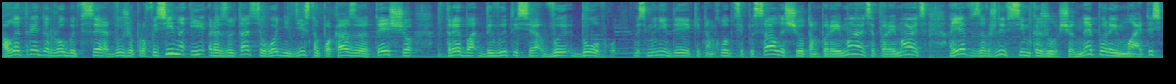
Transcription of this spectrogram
Але трейдер робить все дуже професійно, і результат сьогодні дійсно показує те, що треба дивитися вдовго. Ось мені деякі там хлопці писали, що там переймаються, переймаються. А я завжди всім кажу, що не переймайтесь,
